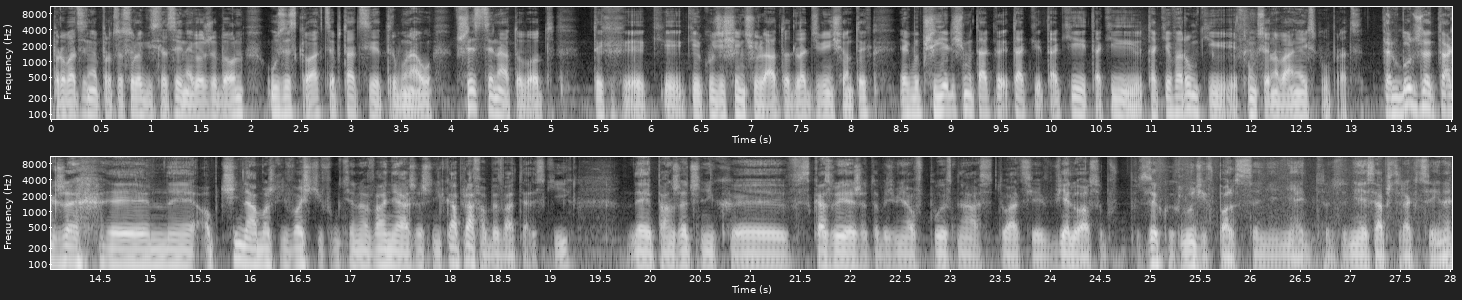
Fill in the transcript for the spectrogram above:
prowadzenia procesu legislacyjnego, żeby on uzyskał akceptację trybunału. Wszyscy na to od tych ki- kilkudziesięciu lat, od lat 90., jakby przyjęliśmy tak, tak, taki, taki, takie warunki funkcjonowania i współpracy. Ten budżet także y, y, obcina możliwości funkcjonowania Rzecznika Praw Obywatelskich. Y, Pan Rzecznik y, wskazuje, że to będzie miało wpływ na sytuację wielu osób, zwykłych ludzi w Polsce. Nie, nie, to nie jest abstrakcyjne.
